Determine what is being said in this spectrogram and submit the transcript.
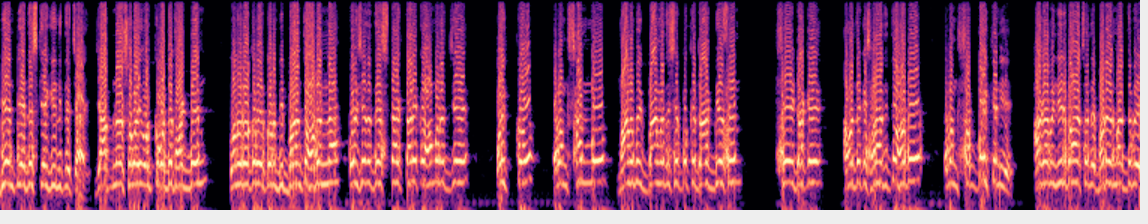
বিএনপি দেশকে এগিয়ে নিতে চায়। যে আপনারা সবাই ঐক্যবদ্ধ থাকবেন, কোন রকমের কোনো বিভ্রান্ত হবেন না। পরিষদের দেশ নায়ক তারেক রহমানের যে ঐক্য এবং সাম্য মানবিক বাংলাদেশের পক্ষে ডাক দিয়েছেন, সেই ডাকে আমাদেরকে সাড়া দিতে হবে এবং সবাইকে নিয়ে আগামী নির্বাচনে ভোটের মাধ্যমে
